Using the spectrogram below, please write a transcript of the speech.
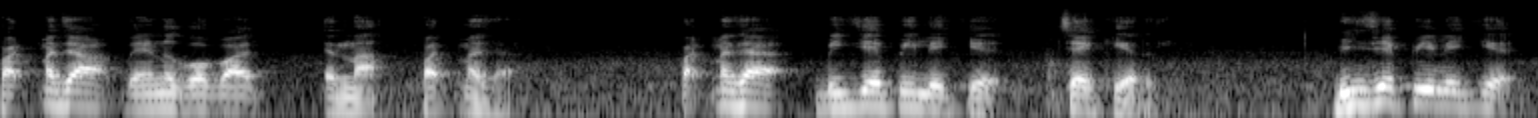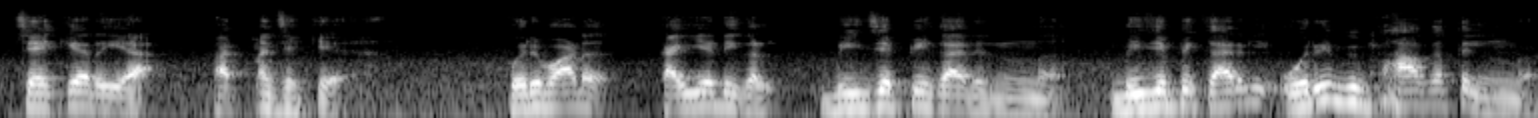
പത്മജ വേണുഗോപാൽ എന്ന പത്മജ. പത്മജ ബി ജെ പിയിലേക്ക് ചേക്കേറി. ബി ജെ പിയിലേക്ക് ചേക്കേറിയ പത്മജയ്ക്ക് ഒരുപാട് കയ്യടികൾ ബി ജെ പിക്കാരിൽ നിന്ന് ബി ജെ പിക്കാരിൽ ഒരു വിഭാഗത്തിൽ നിന്ന്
